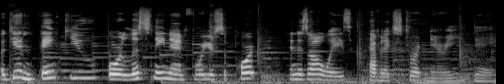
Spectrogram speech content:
Again, thank you for listening and for your support. And as always, have an extraordinary day.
